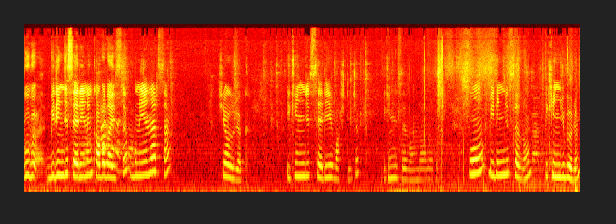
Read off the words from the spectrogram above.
Bu birinci serinin kabadayısı. Bunu yenersem şey olacak. İkinci seri başlayacak. İkinci sezon daha doğrusu. Bu birinci sezon, ikinci bölüm.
